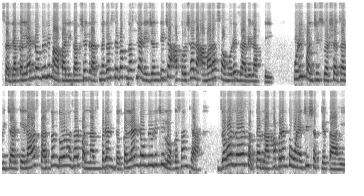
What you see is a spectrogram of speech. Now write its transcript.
सध्या कल्याण डोंबिवली महापालिका क्षेत्रात नगरसेवक नसल्याने जनतेच्या आक्रोशाला आम्हाला सामोरे जावे लागते. पुढील पंचवीस वर्षाचा विचार केला असता सन दोन हजार पन्नास पर्यंत कल्याण डोंबिवलीची लोकसंख्या जवळजवळ सत्तर लाखापर्यंत होण्याची शक्यता आहे.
